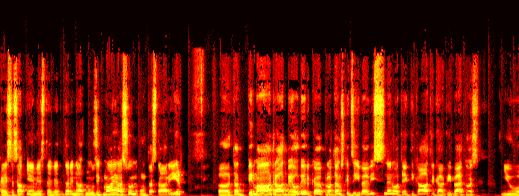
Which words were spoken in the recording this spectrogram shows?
ka es esmu apņēmies tagad darināt mūziku mājās, un, un tas tā arī ir. Uh, tad pirmā ātrā atbilde ir, ka, protams, ka dzīvē viss nenotiek tik ātri, kā gribētos. Jo,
